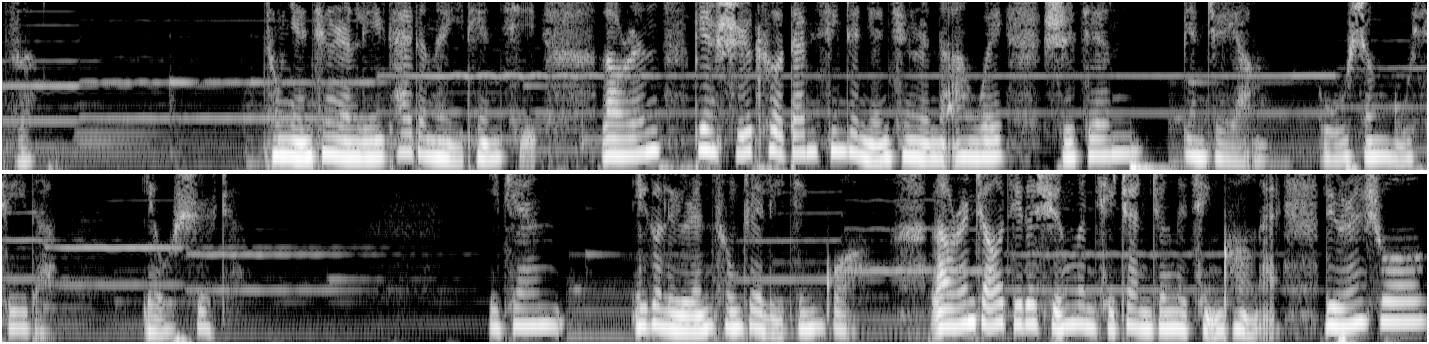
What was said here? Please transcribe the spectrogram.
子。从年轻人离开的那一天起，老人便时刻担心着年轻人的安危。时间便这样无声无息的流逝着。一天，一个旅人从这里经过。老人着急的询问起战争的情况来，旅人说：“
